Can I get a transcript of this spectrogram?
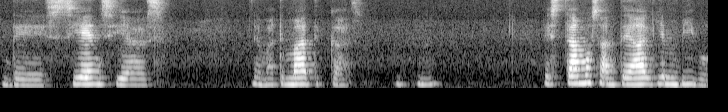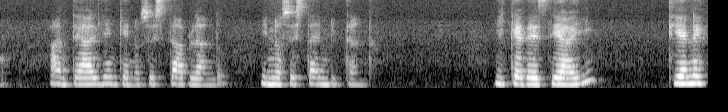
de ciencias, de matemáticas, Estamos ante alguien vivo, ante alguien que nos está hablando y nos está invitando. Y que desde ahí tiene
